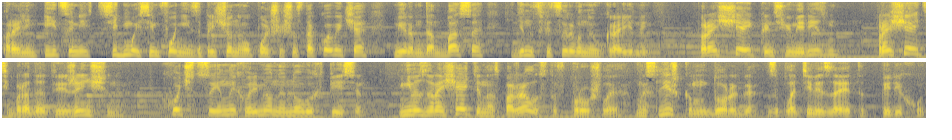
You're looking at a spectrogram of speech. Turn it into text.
паралимпийцами, седьмой симфонией запрещенного Польшей Шостаковича, миром Донбасса и денацифицированной Украиной. Прощай консюмеризм, прощайте бородатые женщины. Хочется иных времен и новых песен. Не возвращайте нас, пожалуйста, в прошлое. Мы слишком дорого заплатили за этот переход.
